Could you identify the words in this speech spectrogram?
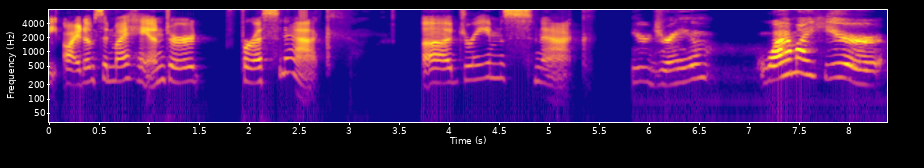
the items in my hand are for a snack. A dream snack. Your dream? Why am I here?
